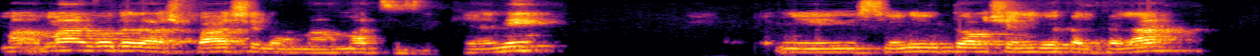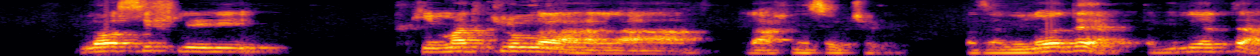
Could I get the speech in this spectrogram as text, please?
מה, מה גודל ההשפעה של המאמץ הזה? כי אני, מניסיוני עם תואר שני בכלכלה, לא הוסיף לי כמעט כלום ל, ל, להכנסות שלי. אז אני לא יודע, תגיד לי אתה,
